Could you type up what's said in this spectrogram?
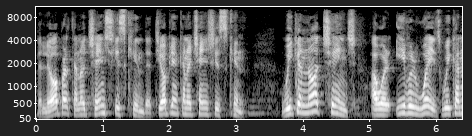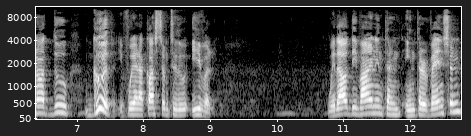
The leopard cannot change his skin, the Ethiopian cannot change his skin. We cannot change our evil ways. We cannot do good if we are accustomed to do evil. Without divine inter- intervention,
